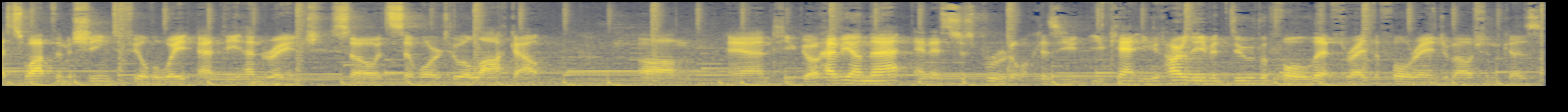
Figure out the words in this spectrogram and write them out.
I swap the machine to feel the weight at the end range. So it's similar to a lockout. Um, and you go heavy on that and it's just brutal because you, you can't, you can hardly even do the full lift, right? The full range of motion because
